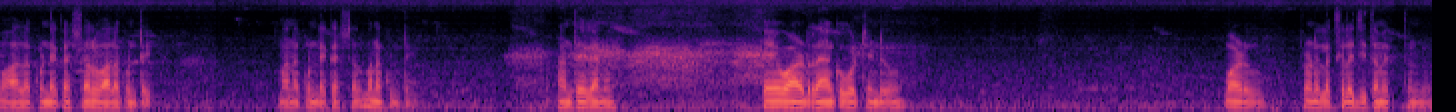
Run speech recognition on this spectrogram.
వాళ్ళకుండే కష్టాలు వాళ్ళకు ఉంటాయి. మనకుండే కష్టాలు మనకుంటాయి అంతేగాని ఏ వాడు ర్యాంకు కొట్టిండు వాడు రెండు లక్షల జీతం ఎత్తుండు.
